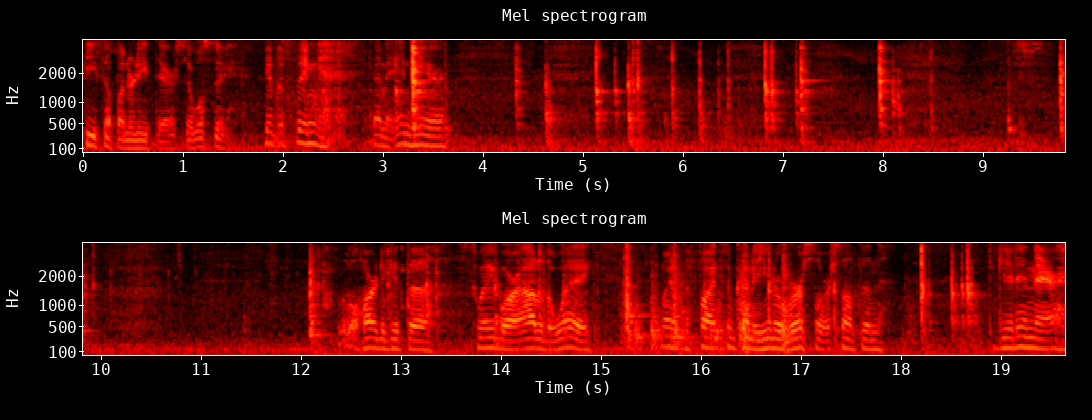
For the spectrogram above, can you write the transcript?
piece up underneath there. So we'll see. Get this thing kind of in here. It's a little hard to get the sway bar out of the way. Might have to find some kind of universal or something to get in there.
